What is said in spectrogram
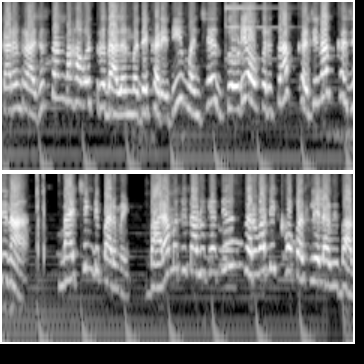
कारण राजस्थान महावस्त्र दालनमध्ये खरेदी म्हणजे जोडी ऑफरचा खजिनाच खजिना. मॅचिंग डिपार्टमेंट बारामती तालुक्यातील सर्वाधिक खप असलेला विभाग.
